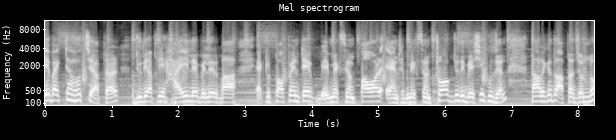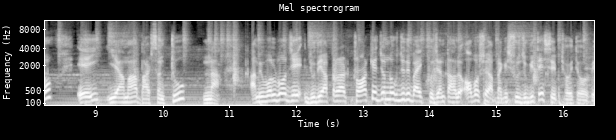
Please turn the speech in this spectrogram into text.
এই বাইকটা হচ্ছে আপনার যদি আপনি হাই লেভেলের বা একটু টপ এন্ডে maximum power and maximum torque যদি বেশি খুঁজেন, তাহলে কিন্তু আপনার জন্য এই ইয়ামা ভার্সন টু না। আমি বলব যে যদি আপনারা ট্রকের জন্য যদি বাইক খুঁজেন, তাহলে অবশ্যই আপনাকে সুজুকিতে শিফট হইতে হবে।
